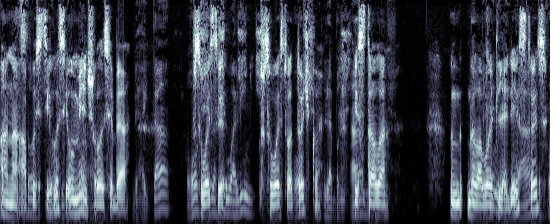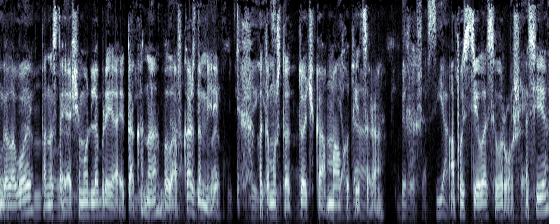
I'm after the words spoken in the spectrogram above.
она опустилась и уменьшила себя в свойстве, в свойство точку и стала головой для лис, то есть головой по-настоящему для брия. И так она была в каждом мире, потому что точка Малхут Яцера опустилась в Рош Асия,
